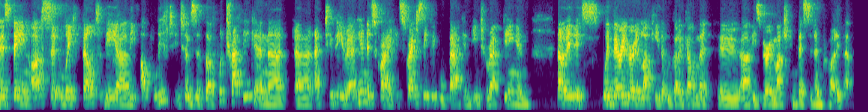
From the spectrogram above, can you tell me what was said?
there's been I've certainly felt the uh, the uplift in terms of uh, foot traffic and uh, uh, activity around here, and it's great. It's great to see people back and interacting and. No, it- it's we're very very lucky that we've got a government who uh, is very much invested in promoting that.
